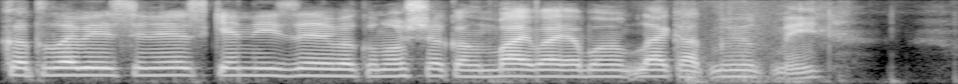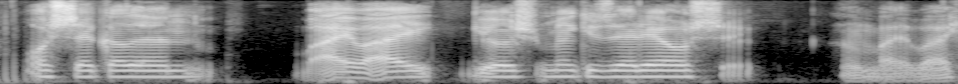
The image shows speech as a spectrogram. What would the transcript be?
katılabilirsiniz. Kendinize iyi bakın. Hoşçakalın. Bay bay. Abone olup like atmayı unutmayın. Hoşçakalın. Bay bay. Görüşmek üzere. Hoşçakalın. Bay bay.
